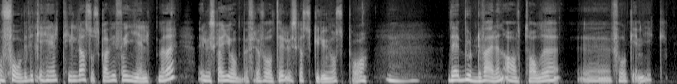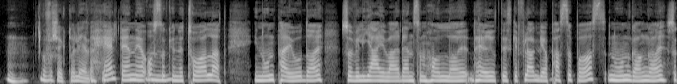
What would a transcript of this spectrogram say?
Og får vi det ikke helt til da, så skal vi få hjelp med det, eller vi skal jobbe for å få det til, vi skal skru oss på. Det burde være en avtale eh, folk inngikk. Og forsøkte å leve Jeg er helt enig, og også kunne tåle at i noen perioder så vil jeg være den som holder det erotiske flagget og passer på oss. Noen ganger så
